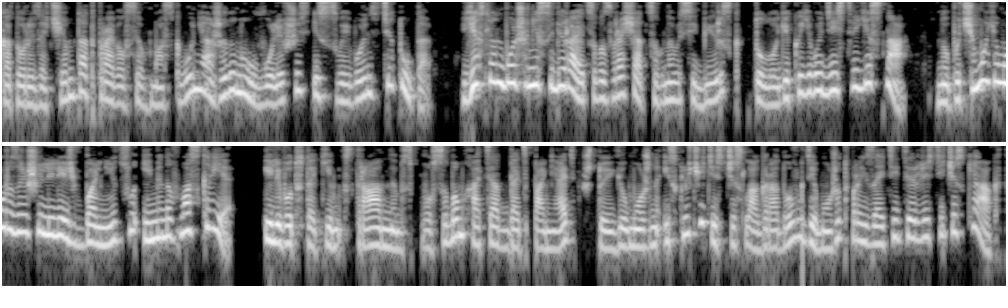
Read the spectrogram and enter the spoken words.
который зачем-то отправился в Москву, неожиданно уволившись из своего института. Если он больше не собирается возвращаться в Новосибирск, то логика его действий ясна. Но почему ему разрешили лечь в больницу именно в Москве? Или вот таким странным способом хотят дать понять, что ее можно исключить из числа городов, где может произойти террористический акт?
